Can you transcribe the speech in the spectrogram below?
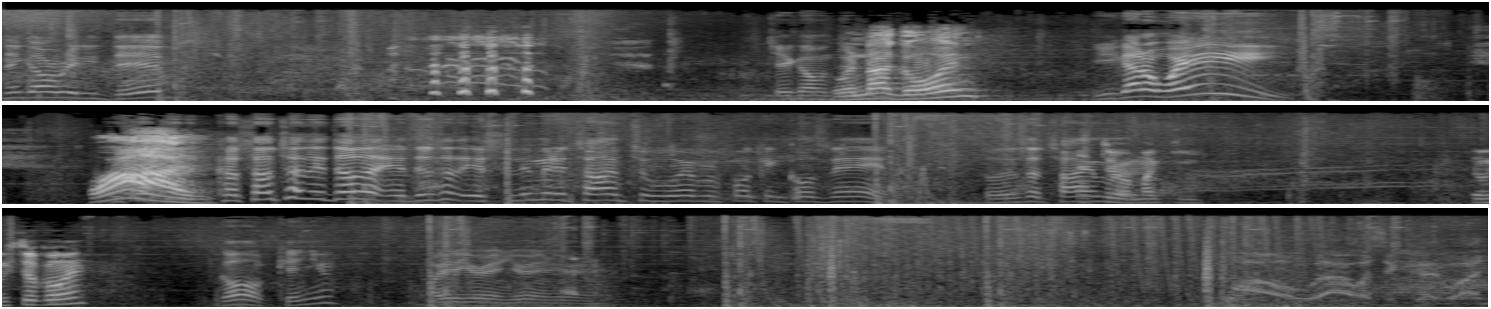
This nigga already dibs. Check out. We're not going? You gotta wait! Why? Cause sometimes it doesn't, it, there's a, it's limited time to whoever fucking goes in. So there's a I threw a monkey. Are we still going? Go, can you? Oh yeah, you're in, you're in, you're in. Whoa, that was a good one.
